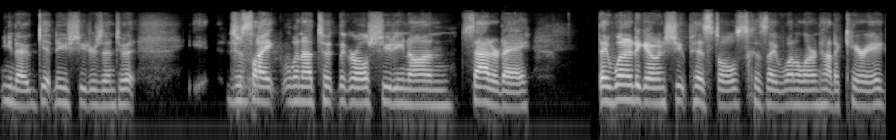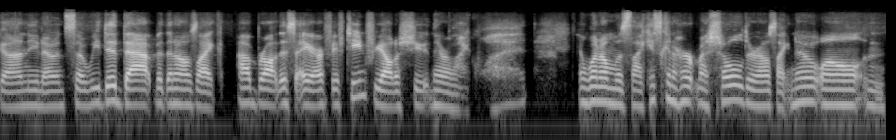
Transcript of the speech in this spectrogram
you know get new shooters into it. Just like when I took the girls shooting on Saturday, they wanted to go and shoot pistols because they want to learn how to carry a gun, you know. And so we did that. But then I was like, I brought this AR 15 for y'all to shoot. And they were like, what? And one of them was like, it's going to hurt my shoulder. I was like, no, it won't. And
